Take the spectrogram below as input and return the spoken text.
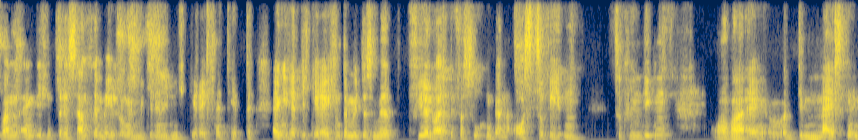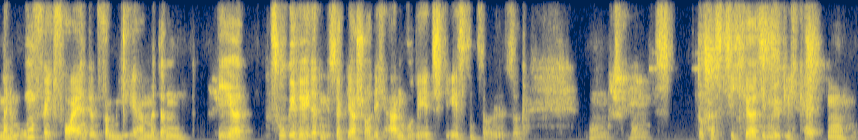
waren eigentlich interessante Meldungen, mit denen ich nicht gerechnet hätte. Eigentlich hätte ich gerechnet damit, dass mir viele Leute versuchen werden, auszureden, zu kündigen. Aber äh, die meisten in meinem Umfeld, Freunde und Familie, haben mir dann eher zugeredet und gesagt, ja, schau dich an, wo du jetzt stehst und so. Also, und, und du hast sicher die Möglichkeiten,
